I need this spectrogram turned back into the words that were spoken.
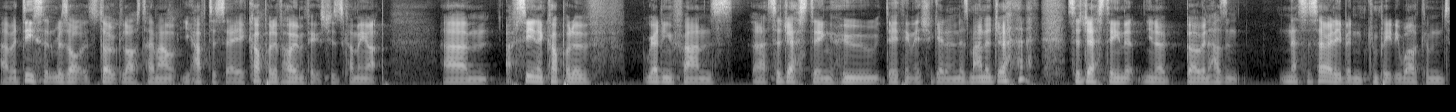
Um, a decent result at Stoke last time out, you have to say. A couple of home fixtures coming up. Um, I've seen a couple of Reading fans uh, suggesting who they think they should get in as manager, suggesting that you know Bowen hasn't necessarily been completely welcomed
